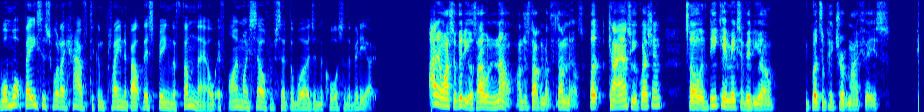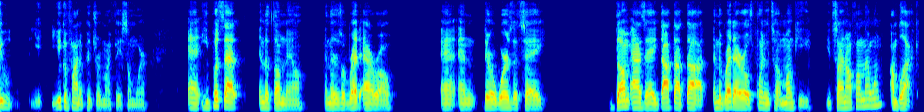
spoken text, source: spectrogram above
on what basis would I have to complain about this being the thumbnail if I myself have said the words in the course of the video? I didn't watch the video, so I wouldn't know. I'm just talking about the thumbnails. But can I ask you a question? So if DK makes a video, he puts a picture of my face. People, you, you can find a picture of my face somewhere, and he puts that in the thumbnail. And there's a red arrow, and, and there are words that say "dumb as a dot dot dot," and the red arrow is pointing to a monkey. You'd sign off on that one? I'm black.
